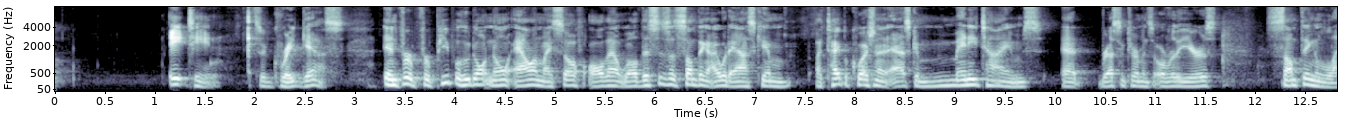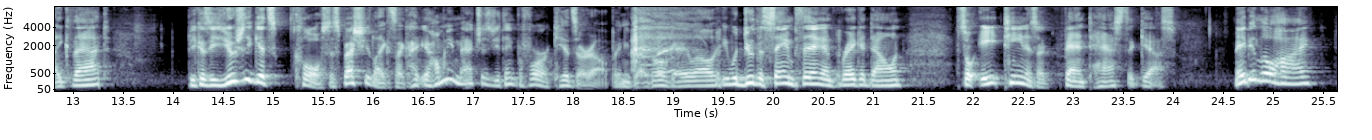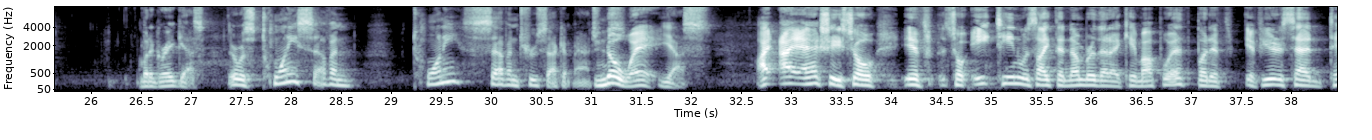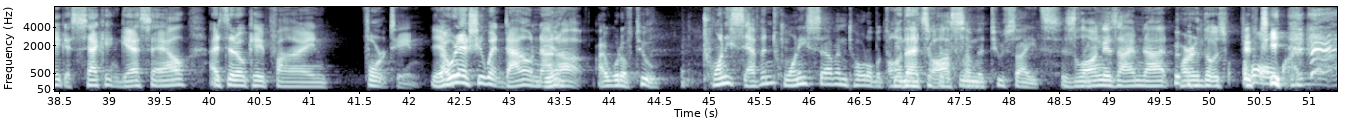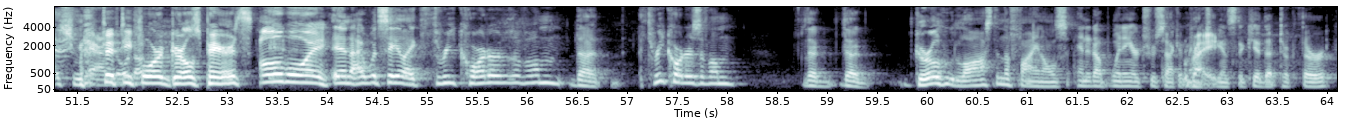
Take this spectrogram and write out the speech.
18. It's a great guess. And for, for people who don't know Alan myself all that well, this is a, something I would ask him, a type of question I'd ask him many times at wrestling tournaments over the years, something like that. Because he usually gets close, especially like, it's like, hey, how many matches do you think before our kids are up? And he'd like, okay, well, he would do the same thing and break it down. So 18 is a fantastic guess. Maybe a little high, but a great guess. There was 27, 27 true second matches. No way. Yes. I, I actually so if so 18 was like the number that I came up with, but if if you said take a second guess, Al, I said okay, fine, 14. Yeah. I would actually went down, not Yeah, up. I would have too. 27? 27 total between, Oh, that's the, awesome. between the two sites. As long as I'm not part of those 50, Oh gosh, man. No, no. 54 girls' parents. Oh boy. and I would say like three quarters of them, the three quarters of them, the the girl who lost in the finals ended up winning her true second match Right. against the kid that took third.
